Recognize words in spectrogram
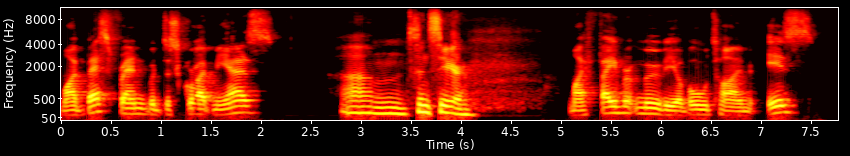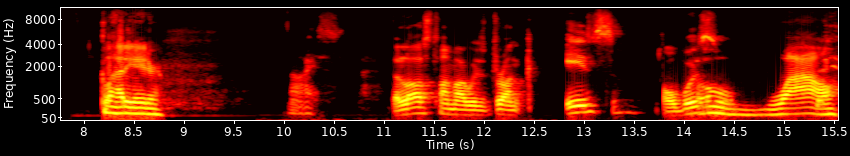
my best friend would describe me as um, sincere. My favorite movie of all time is Gladiator. Nice. The last time I was drunk is or was Oh wow.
